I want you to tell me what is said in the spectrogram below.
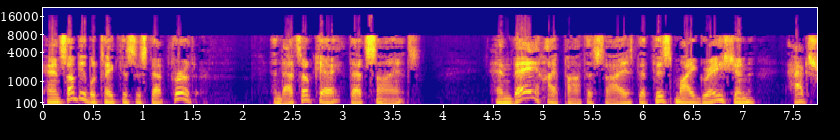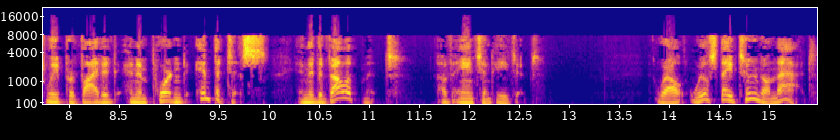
And some people take this a step further. And that's okay. That's science. And they hypothesize that this migration actually provided an important impetus in the development of ancient Egypt. Well, we'll stay tuned on that.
